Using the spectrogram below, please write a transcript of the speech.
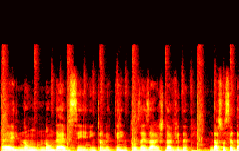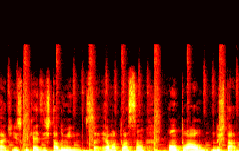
É, ele não, não deve se intrometer em todas as áreas da vida da sociedade. Isso que quer dizer Estado mínimo. Isso é uma atuação pontual do Estado,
